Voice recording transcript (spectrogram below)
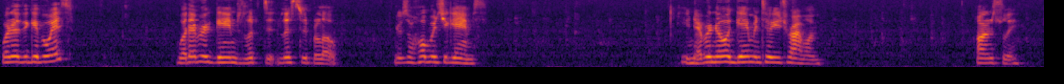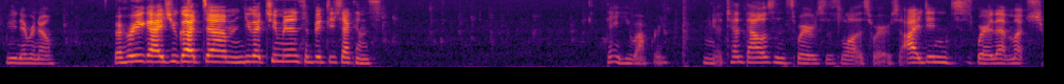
What are the giveaways? Whatever games listed, listed below. There's a whole bunch of games. You never know a game until you try one. Honestly, you never know. But hurry, guys! You got um, you got two minutes and fifty seconds. Thank you, awkward. Yeah, ten thousand swears is a lot of swears. I didn't swear that much.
